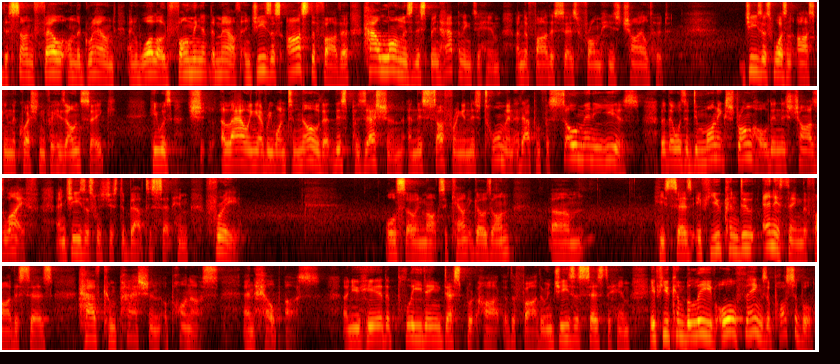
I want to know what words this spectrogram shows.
the son fell on the ground and wallowed, foaming at the mouth. And Jesus asked the father, How long has this been happening to him? And the father says, From his childhood. Jesus wasn't asking the question for his own sake. He was sh- allowing everyone to know that this possession and this suffering and this torment had happened for so many years, that there was a demonic stronghold in this child's life, and Jesus was just about to set him free. Also, in Mark's account, it goes on. Um, he says, If you can do anything, the Father says, have compassion upon us and help us. And you hear the pleading, desperate heart of the Father. And Jesus says to him, If you can believe, all things are possible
